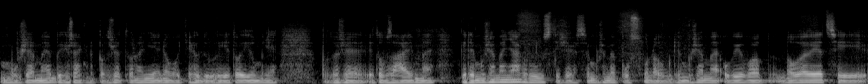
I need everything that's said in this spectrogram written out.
můžeme, bych řekl, protože to není jenom o těch druhých, je to i o mě, protože je to vzájemné, kde můžeme nějak růst, že se můžeme posunout, kde můžeme objevovat nové věci,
